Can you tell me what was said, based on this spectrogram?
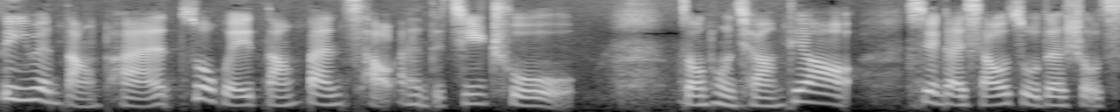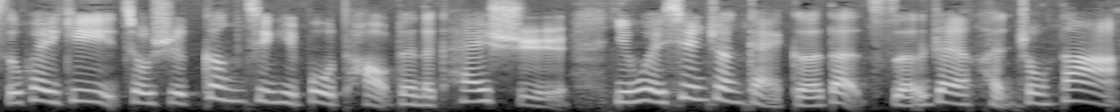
立院党团。作为党版草案的基础，总统强调，宪改小组的首次会议就是更进一步讨论的开始，因为宪政改革的责任很重大。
